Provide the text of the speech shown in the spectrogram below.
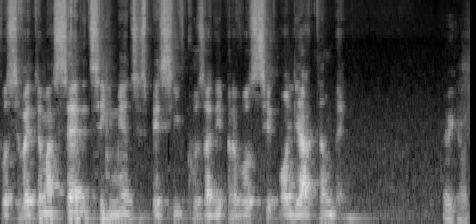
você vai ter uma série de segmentos específicos ali para você olhar também. Obrigado.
